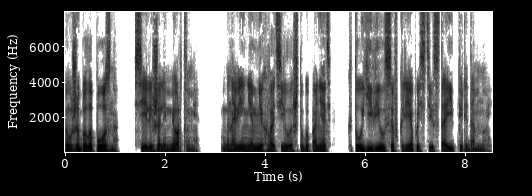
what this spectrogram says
но уже было поздно, все лежали мертвыми. Мгновения мне хватило, чтобы понять, кто явился в крепости и стоит передо мной.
